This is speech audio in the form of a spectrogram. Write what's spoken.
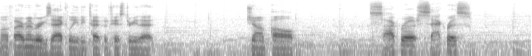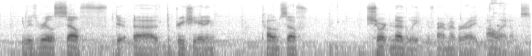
Well, if I remember exactly the type of history that Jean Paul Sacra Sacras, he was real self de uh, depreciating. Called himself short and ugly, if I remember right. All items.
